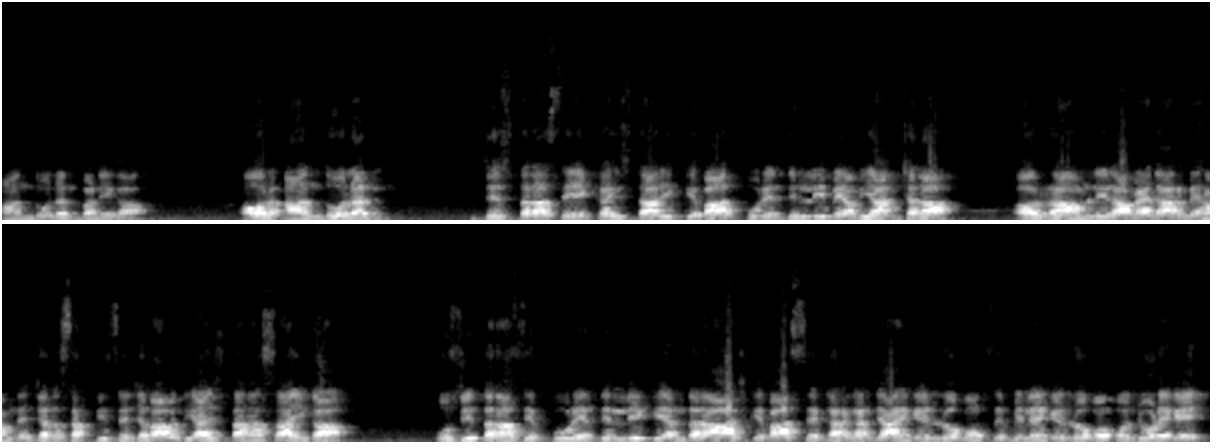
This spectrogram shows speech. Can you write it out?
आंदोलन बनेगा। और आंदोलन जिस तरह से 21 तारीख के बाद पूरे दिल्ली में अभियान चला और रामलीला मैदान में हमने जनशक्ति से जवाब दिया इस तरह तानाशाही का, उसी तरह से पूरे दिल्ली के अंदर आज के बाद से घर घर जाएँगे, लोगों से मिलेंगे, लोगों को जोड़ेंगे,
